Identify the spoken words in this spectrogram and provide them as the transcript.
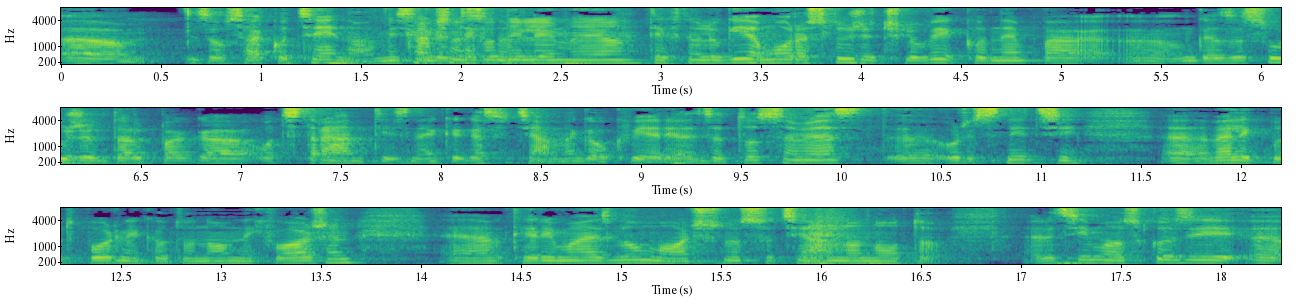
uh, za vsako ceno. Mislim, Kakšne tehno so dileme? Ja. Tehnologija mora služiti človeku, ne pa uh, ga zaslužiti ali pa ga odstraniti iz nekega socialnega okvirja. In zato sem jaz uh, v resnici resnici eh, velik podpornik avtonomnih voženj, eh, ker imajo zelo močno socialno noto. Recimo skozi eh,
